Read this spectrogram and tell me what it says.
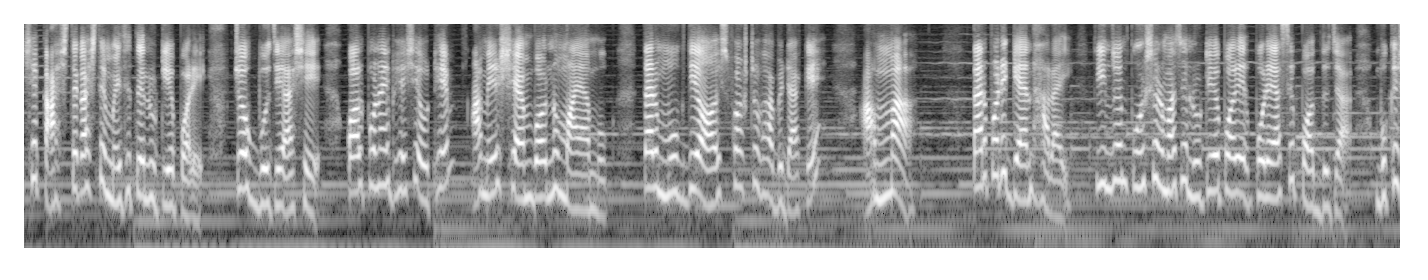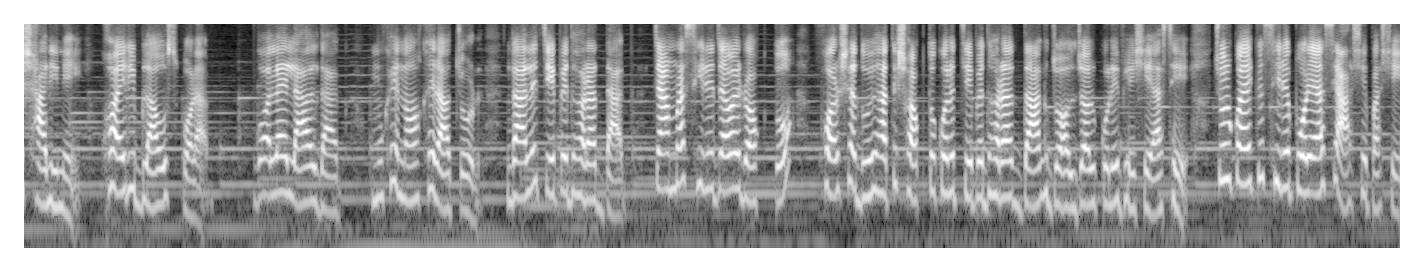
সে কাশতে কাশতে মেঝেতে লুটিয়ে পড়ে। চোখ বুজে আসে। কল্পনায় ভেসে ওঠে আমির শ্যামবর্ণ মায়ামুখ। তার মুখ দিয়ে অস্পষ্টভাবে ডাকে, আম্মা! তারপরে জ্ঞান হারায়। তিনজন পুরুষের মাঝে লুটিয়ে পড়ে পড়ে আছে পদ্মজা। বুকে শাড়ি নেই। খয়েরি ব্লাউজ পরা। গলায় লাল দাগ। মুখে নখের আঁচড়। গালে চেপে ধরার দাগ। চামড়া ছিঁড়ে যাওয়ায় রক্ত। ফর্সা দুই হাতে শক্ত করে চেপে ধরার দাগ জল জল করে ভেসে আসে। চুল কয়েকটি ছিঁড়ে পড়ে আছে আশেপাশে।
